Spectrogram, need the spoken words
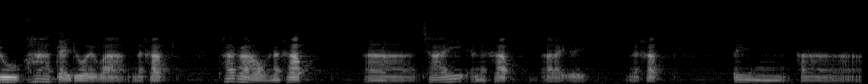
ดูภาพได้ด้วยว่านะครับ ถ้าเรานะครับใช้นะครับอะไรเอ่ยนะครับ เป็นอ่า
